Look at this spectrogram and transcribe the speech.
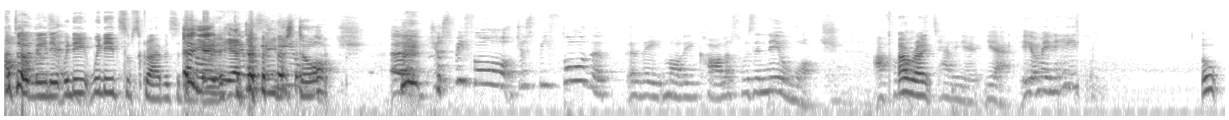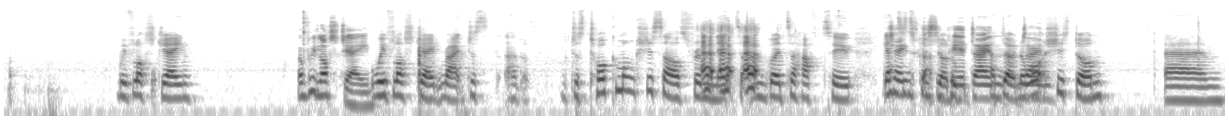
I don't mean it. We need we need subscribers. Yeah, Doreen. yeah, don't leave us, Neil Dor. watch. Uh, just before, just before the uh, the Molly and Carlos was a Neil watch. I forgot All right. to tell you. Yeah, I mean he's Oh, we've lost Jane. Have we lost Jane? We've lost Jane. Right, just uh, just talk amongst yourselves for a minute. I'm going to have to get Jane's to, I don't disappeared down- I don't know down- what she's done. Um,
